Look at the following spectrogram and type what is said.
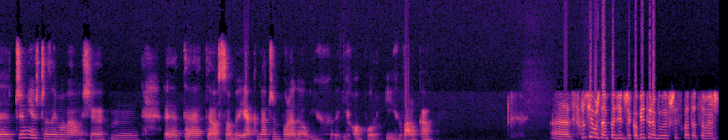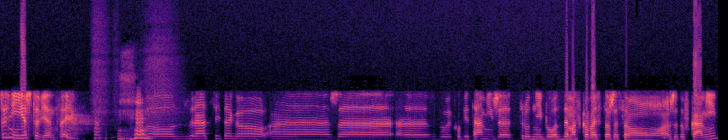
Y, czym jeszcze zajmowały się mm, y, te, te osoby? Jak, na czym polegał ich, ich opór i ich walka? E, w skrócie można powiedzieć, że kobiety robiły wszystko to, co mężczyźni i jeszcze więcej. Bo z racji tego, e, że e, były kobietami, że trudniej było zdemaskować to, że są Żydówkami,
